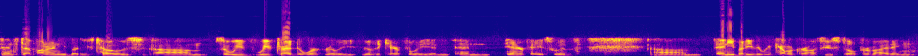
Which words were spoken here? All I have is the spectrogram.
and step on anybody's toes. Um, so we've we've tried to work really really carefully and, and interface with um, anybody that we come across who's still providing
